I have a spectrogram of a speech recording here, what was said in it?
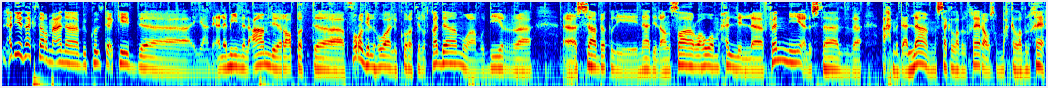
الحديث أكثر معنا بكل تأكيد آه، يعني الأمين العام لرابطة آه، فرق الهواة لكرة القدم ومدير آه، السابق لنادي الأنصار وهو محلل فني الأستاذ أحمد علام مساك الله بالخير أو صبحك الله بالخير.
